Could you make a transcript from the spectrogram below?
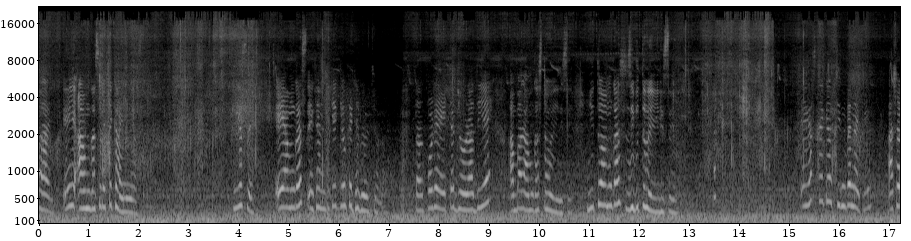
ভাই, এই আম গাছের একটা ঠিক আছে? এই আম গাছ এখান থেকে কেউ তারপরে এটা জোড়া দিয়ে আবার আম গাছটা হয়ে আম গাছ জীবিত হয়ে এই নাকি? আশা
